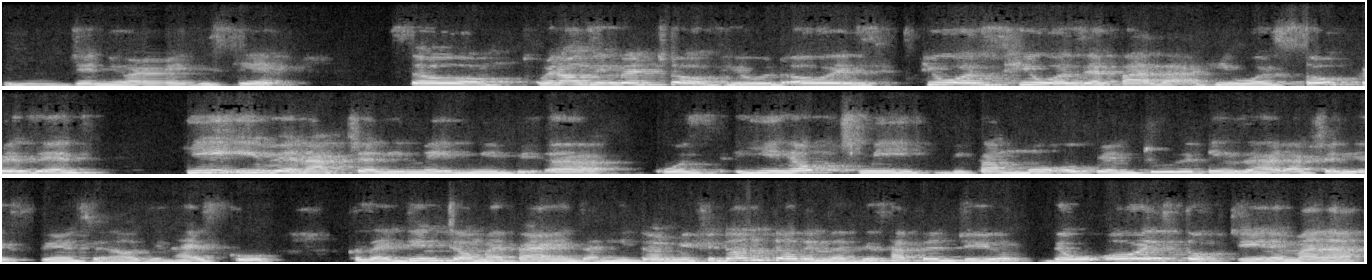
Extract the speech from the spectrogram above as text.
in january this year so when I was in grade 12, he would always, he was, he was a father. He was so present. He even actually made me, be, uh, was, he helped me become more open to the things I had actually experienced when I was in high school. Because I didn't tell my parents. And he told me, if you don't tell them that this happened to you, they will always talk to you in a manner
